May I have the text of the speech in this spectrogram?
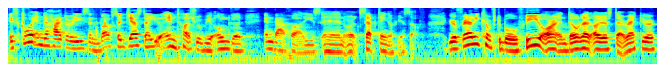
A score in the high 30s and above suggests that you're in touch with your own good and bad qualities and are accepting of yourself. You're fairly comfortable with who you are and don't let others direct your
